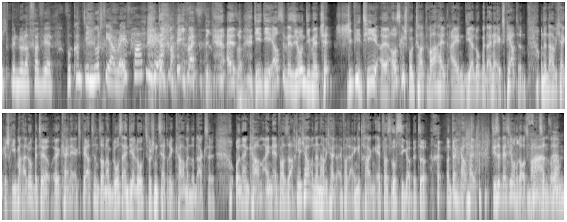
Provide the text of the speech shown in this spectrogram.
Ich bin nur noch verwirrt. Wo kommt die Nutria Rave Party her? Ich weiß, ich weiß es nicht. Also, die, die erste Version, die mir ChatGPT äh, ausgespuckt hat, war halt ein Dialog mit einer Expertin. Und dann habe ich halt geschrieben, hallo, bitte äh, keine Expertin, sondern bloß ein Dialog zwischen Cedric, Carmen und Axel. Und dann kam ein etwas sachlicher und dann habe ich halt einfach eingetragen, etwas lustiger bitte. Und dann kam halt diese Version raus. Wahnsinn, oder?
